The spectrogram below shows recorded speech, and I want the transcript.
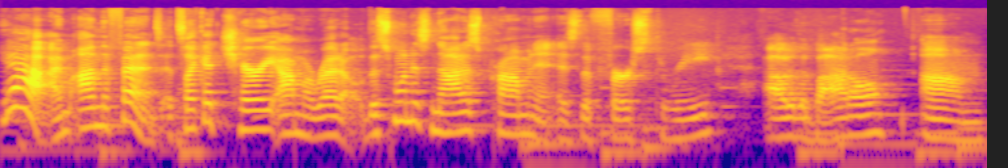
yeah, I'm on the fence. It's like a cherry amaretto. This one is not as prominent as the first three out of the bottle. Um,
